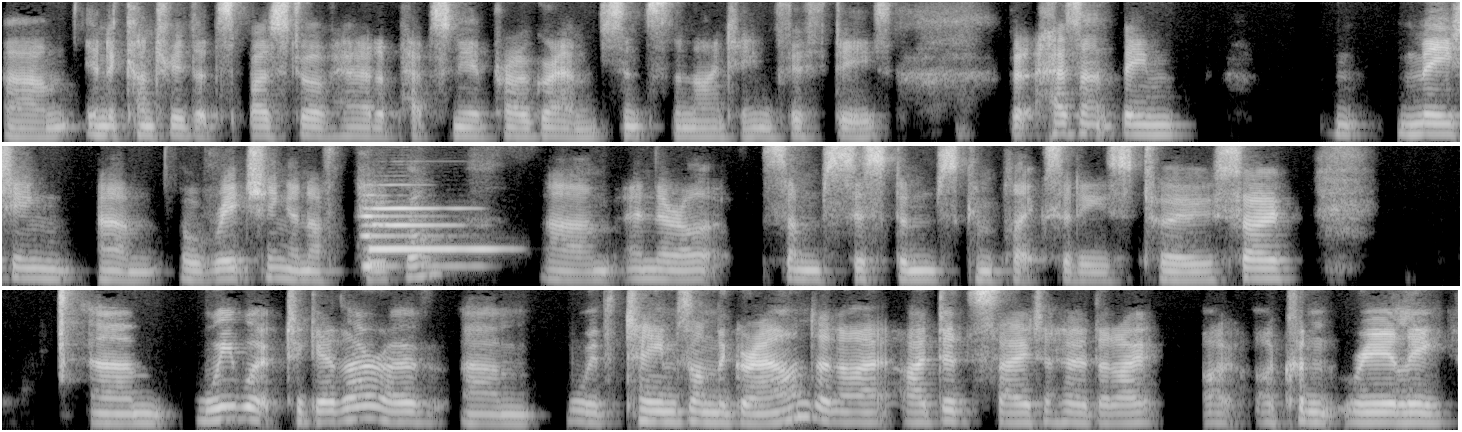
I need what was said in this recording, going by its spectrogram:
um, in a country that's supposed to have had a pap smear program since the 1950s, but hasn't been meeting um, or reaching enough people. Um, and there are some systems complexities too. So um, we worked together um, with teams on the ground, and I, I did say to her that I, I, I, couldn't really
